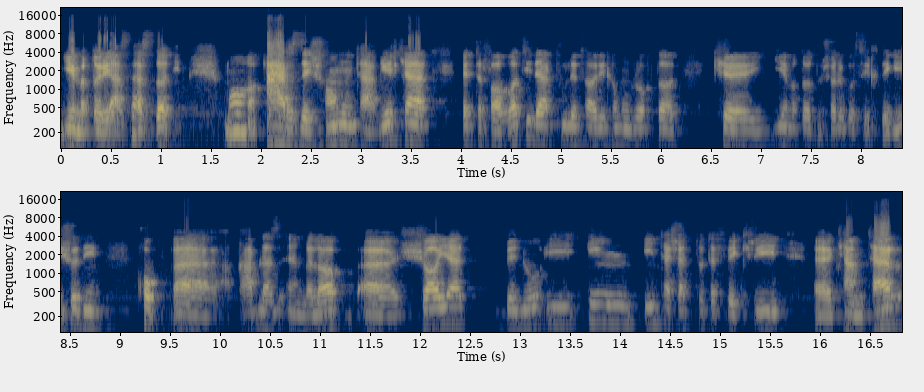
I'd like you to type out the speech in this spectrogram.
یه مقداری از دست دادیم. ما ارزش هامون تغییر کرد اتفاقاتی در طول تاریخمون رخ داد که یه مقدار دچار گسیختگی شدیم. خب قبل از انقلاب شاید به نوعی این این تشتت فکری کمتر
